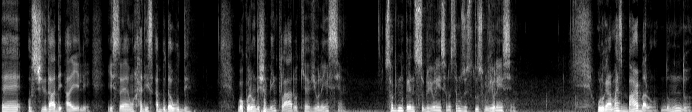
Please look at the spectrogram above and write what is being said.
é, hostilidade a ele. Isso é um hadith Abu Daud. O Alcorão deixa bem claro que a violência. Só abrindo parênteses sobre violência, nós temos um estudo sobre violência. O lugar mais bárbaro do mundo,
